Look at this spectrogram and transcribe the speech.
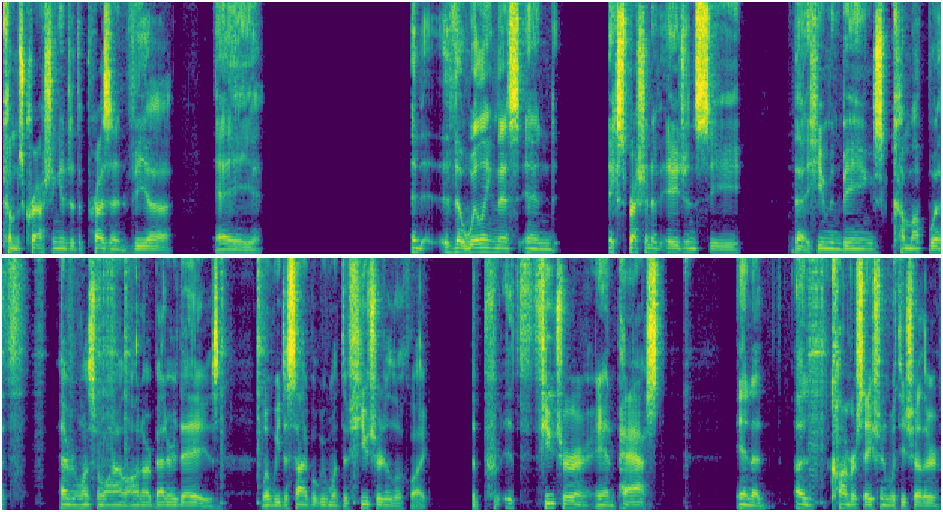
comes crashing into the present via a and the willingness and expression of agency that human beings come up with every once in a while on our better days when we decide what we want the future to look like the pr- future and past in a, a conversation with each other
